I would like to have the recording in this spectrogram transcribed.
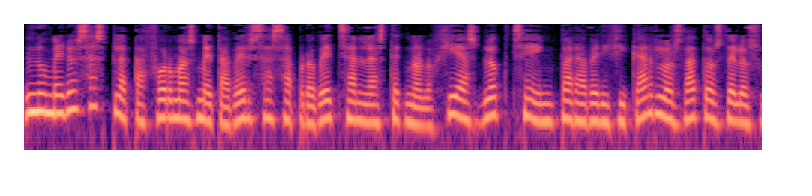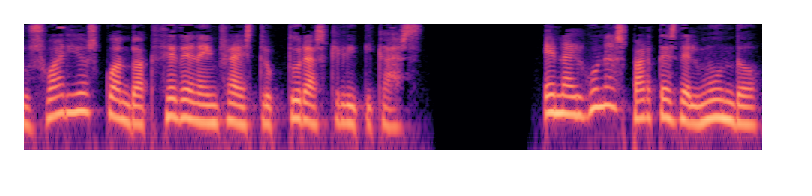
Numerosas plataformas metaversas aprovechan las tecnologías blockchain para verificar los datos de los usuarios cuando acceden a infraestructuras críticas. En algunas partes del mundo,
